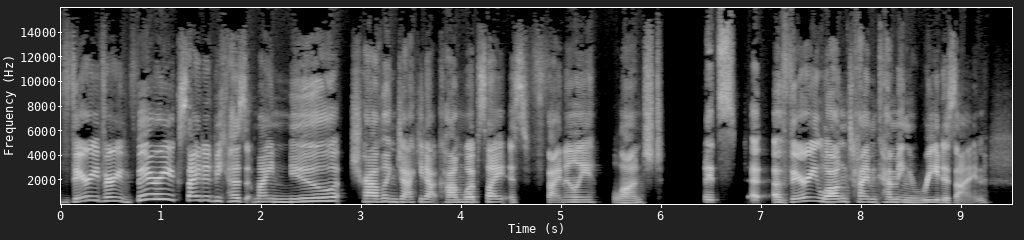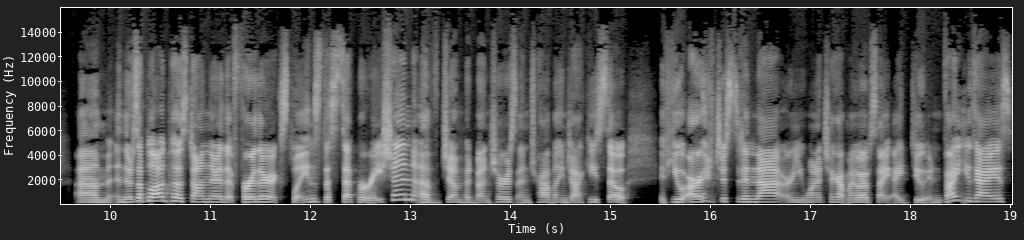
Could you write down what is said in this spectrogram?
very, very, very excited because my new travelingjackie.com website is finally launched. It's a, a very long time coming redesign. Um, and there's a blog post on there that further explains the separation of Jump Adventures and Traveling Jackie. So if you are interested in that or you want to check out my website, I do invite you guys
